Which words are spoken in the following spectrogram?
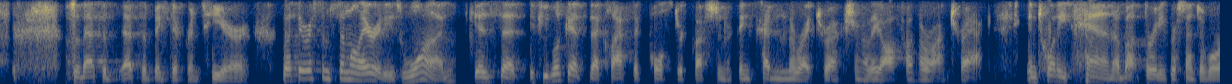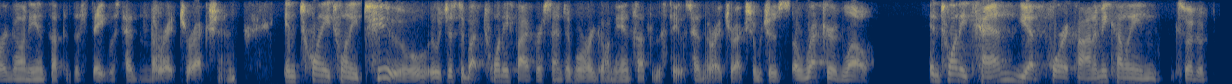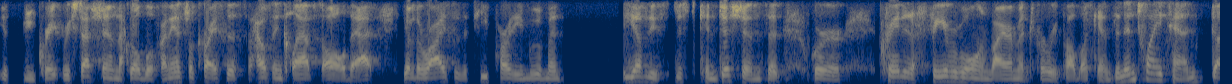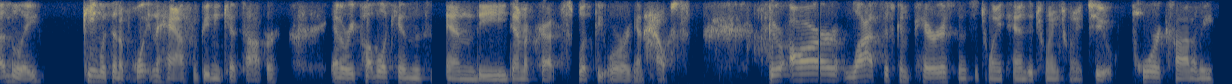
So that's a that's a big difference here. But there are some similarities. One is that if you look at the classic pollster question, are things heading in the right direction? Are they off on the wrong track? In 2010, about 30% of Oregonians thought that the state was heading in the right direction. In 2022, it was just about 25% of Oregonians thought that the state was heading in the right direction, which is a record low in 2010, you had poor economy coming, sort of Great Recession, the global financial crisis, the housing collapse, all that. You have the rise of the Tea Party movement. You have these just conditions that were created a favorable environment for Republicans. And in 2010, Dudley came within a point and a half of beating Kitzhaber, and the Republicans and the Democrats split the Oregon House. There are lots of comparisons to 2010 to 2022. Poor economy,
